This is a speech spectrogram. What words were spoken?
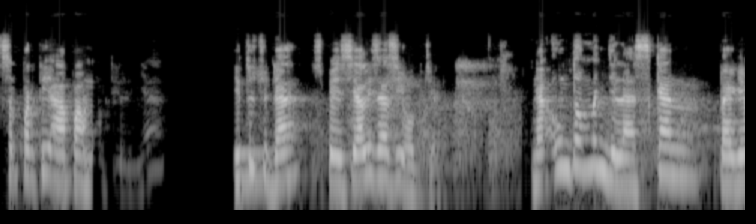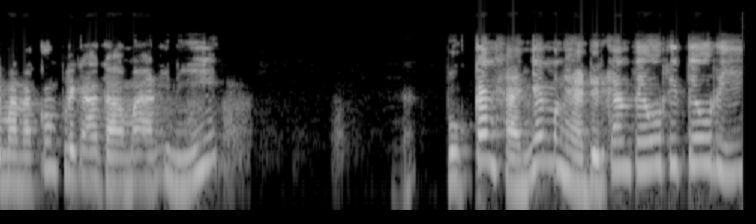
seperti apa modelnya, itu sudah spesialisasi objek. Nah, untuk menjelaskan bagaimana konflik keagamaan ini, bukan hanya menghadirkan teori-teori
